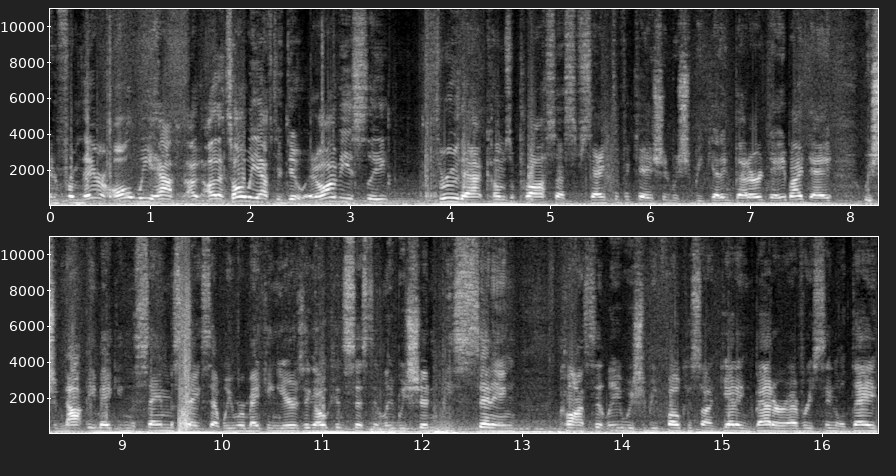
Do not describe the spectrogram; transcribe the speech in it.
And from there, all we have, uh, that's all we have to do. And obviously, through that comes a process of sanctification. We should be getting better day by day. We should not be making the same mistakes that we were making years ago consistently. We shouldn't be sinning constantly. We should be focused on getting better every single day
